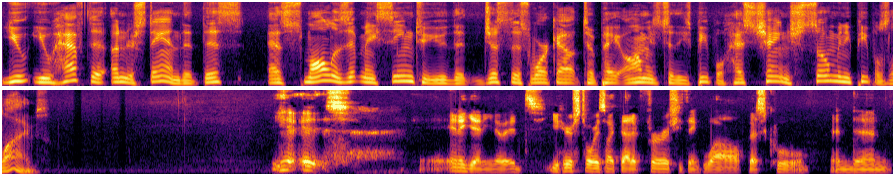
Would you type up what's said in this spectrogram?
You you have to understand that this as small as it may seem to you that just this workout to pay homage to these people has changed so many people's lives. Yeah, it's and again, you know, it's you hear stories like that at first, you think, "Wow, that's cool," and then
